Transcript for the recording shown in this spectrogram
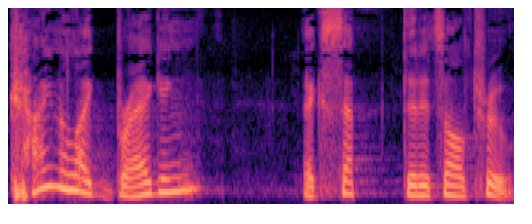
kind of like bragging, except that it's all true.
